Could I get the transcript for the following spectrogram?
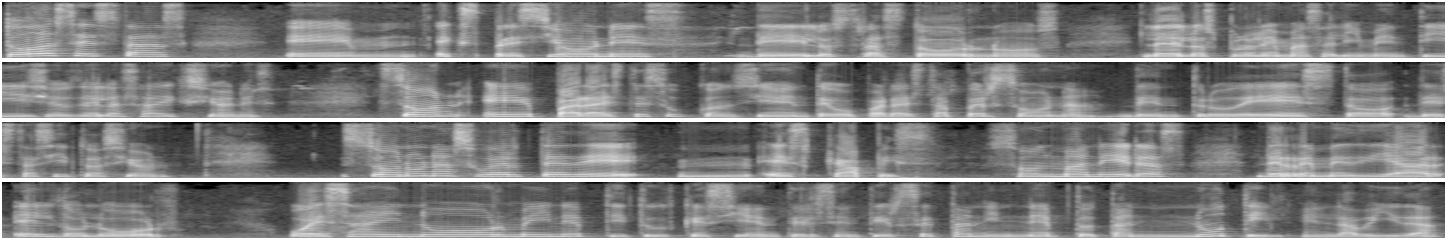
Todas estas em, expresiones de los trastornos, de los problemas alimenticios, de las adicciones, son eh, para este subconsciente o para esta persona dentro de esto, de esta situación, son una suerte de mm, escapes, son maneras de remediar el dolor o esa enorme ineptitud que siente, el sentirse tan inepto, tan inútil en la vida.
